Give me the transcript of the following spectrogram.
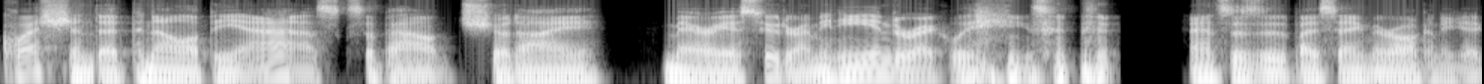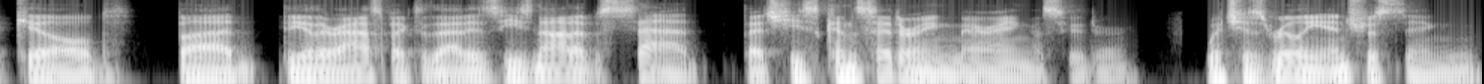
question that Penelope asks about should I marry a suitor? I mean, he indirectly answers it by saying they're all going to get killed. But the other aspect of that is he's not upset that she's considering marrying a suitor, which is really interesting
